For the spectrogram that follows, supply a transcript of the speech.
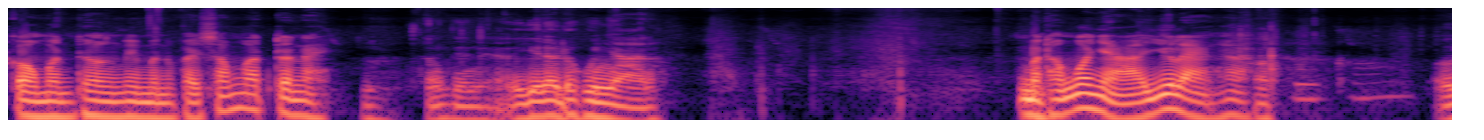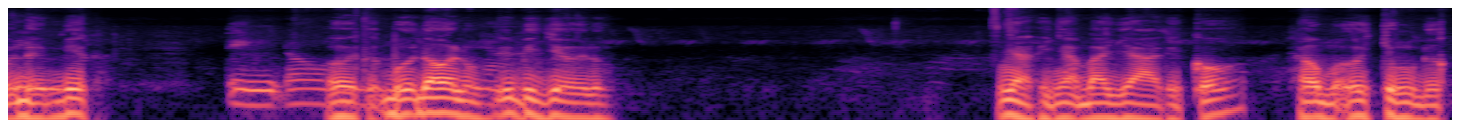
còn bình thường thì mình phải sống ở trên này. Ừ. xong thì ở dưới đó đâu có nhà đâu. Mình không có nhà ở dưới làng ha? Ờ. không có ở đây biết tiền đâu ờ từ bữa đó luôn đến bây giờ luôn. Nhà thì nhà bà già thì có sao mà ở chung được.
